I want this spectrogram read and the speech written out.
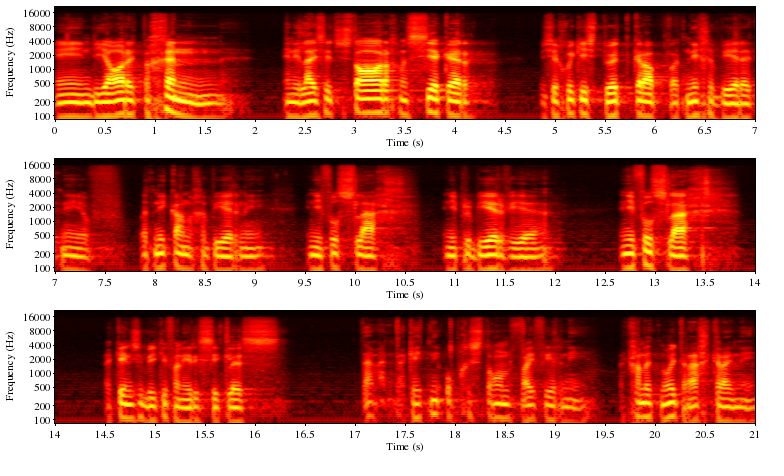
en die jaar het begin en die lys het so stadig maar seker mis jy goedjies doodkrap wat nie gebeur het nie of wat nie kan gebeur nie en jy voel sleg en jy probeer weer en jy voel sleg. Ek ken so 'n bietjie van hierdie siklus. Damn, ek het nie opgestaan 5 uur nie. Ek gaan dit nooit regkry nie.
